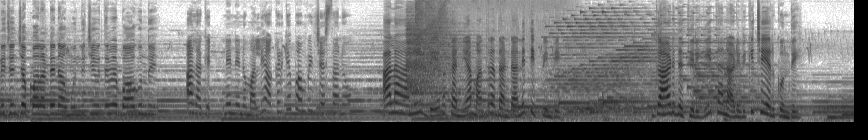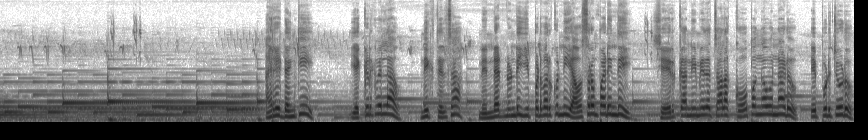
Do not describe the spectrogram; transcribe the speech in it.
నిజం చెప్పాలంటే నా ముందు జీవితమే బాగుంది. అలాగే నేను నిన్ను మళ్ళీ అక్కడికే పంపించేస్తాను. అలా అని దేవకన్య మంత్రదండాన్ని తిప్పింది. గాడిద తిరిగి తన అడవికి చేరుకుంది. అరే డంకీ ఎక్కడికి వెళ్ళావు? నీకు తెలుసా నిన్నటి నుండి ఇప్పటి వరకు నీ అవసరం పడింది. షేర్ ఖాన్ నీ మీద చాలా కోపంగా ఉన్నాడు. ఇప్పుడు చూడు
